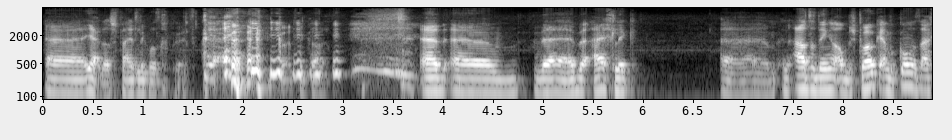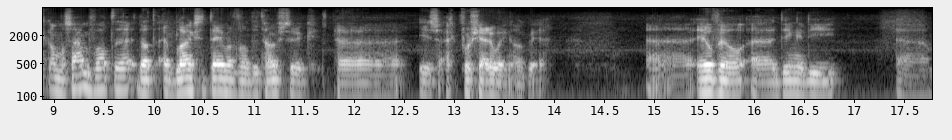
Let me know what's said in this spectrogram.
Eh, ja, dat is feitelijk wat gebeurt. Kort en kort. En ehm, we hebben eigenlijk ehm, een aantal dingen al besproken. En we konden het eigenlijk allemaal samenvatten. Dat het belangrijkste thema van dit hoofdstuk eh, is eigenlijk foreshadowing ook weer. Eh, heel veel dingen die ehm,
